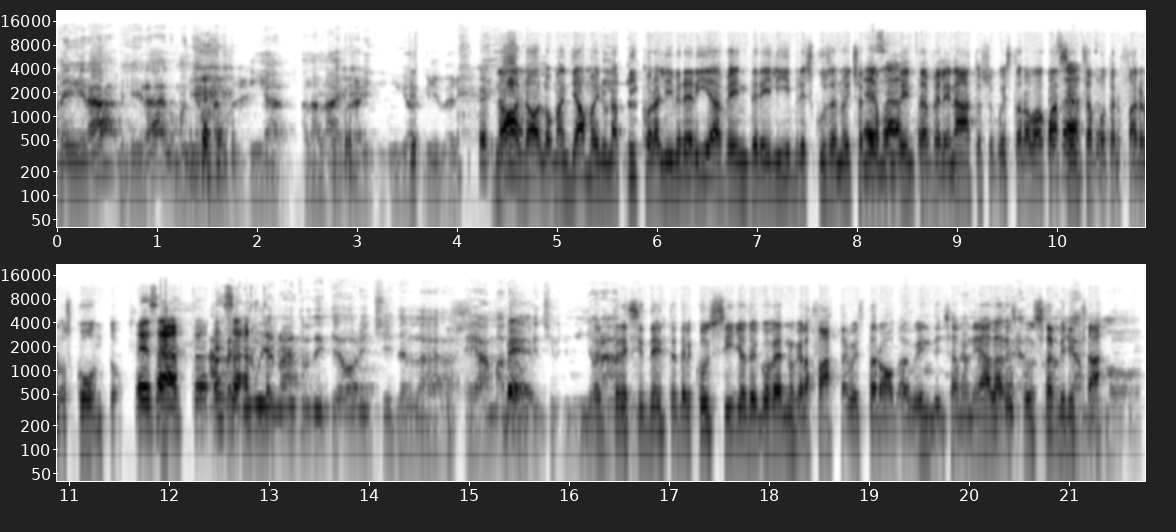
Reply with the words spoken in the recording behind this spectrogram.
Vera, vera, lo mandiamo alla libreria, alla library di New York University. No, no, lo mandiamo in una piccola libreria a vendere i libri. Scusa, noi abbiamo esatto. un dente avvelenato su questa roba qua esatto. senza poter fare lo sconto. Esatto, ah, esatto. lui è un altro dei teorici della... è Amazon Beh, che ci rende ignoranti. È il presidente del consiglio del governo che l'ha fatta questa roba, quindi diciamo ne ha la responsabilità. Lo mandiamo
